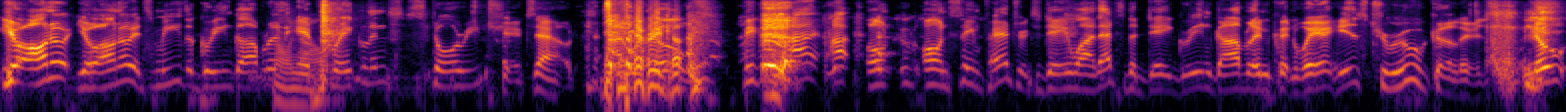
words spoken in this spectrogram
Your Honor, Your Honor, it's me, the Green Goblin, Oh, and. Franklin's story checks out. there we go. Because I, I on on St. Patrick's Day, why that's the day Green Goblin can wear his true colors. No,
